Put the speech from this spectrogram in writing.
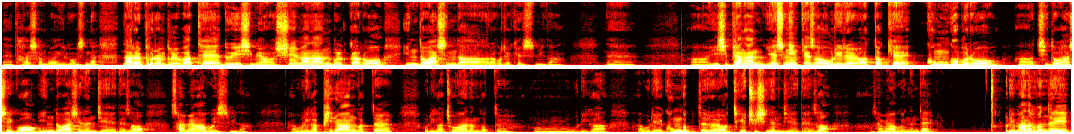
네, 다 같이 한번 읽어보겠습니다. 나를 푸른 풀밭에 누이시며 쉴 만한 물가로 인도하신다라고 적혀 있습니다. 네. 어, 이 시편은 예수님께서 우리를 어떻게 공급으로 어, 지도하시고 인도하시는지에 대해서 설명하고 있습니다. 어, 우리가 필요한 것들, 우리가 좋아하는 것들, 어, 우리가 어, 우리의 공급들을 어떻게 주시는지에 대해서 어, 설명하고 있는데 우리 많은 분들이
